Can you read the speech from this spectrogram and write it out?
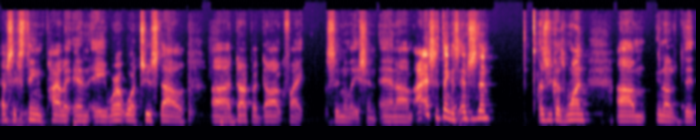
F-16 pilot in a World War II style uh, DARPA dogfight simulation. And um, I actually think it's interesting. That's because one, um, you know, the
